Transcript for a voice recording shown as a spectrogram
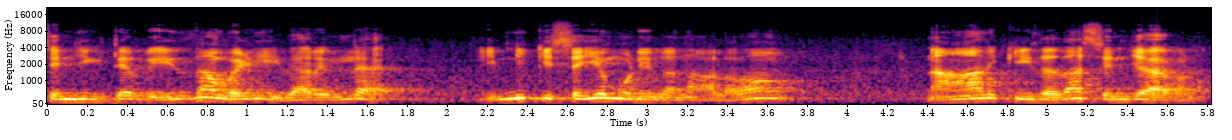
செஞ்சுக்கிட்டே இருக்கோம் இதுதான் வழி வேறு இல்லை. இன்றைக்கி செய்ய முடியலனாலும் நாளைக்கு இதை தான் செஞ்சாகணும்.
